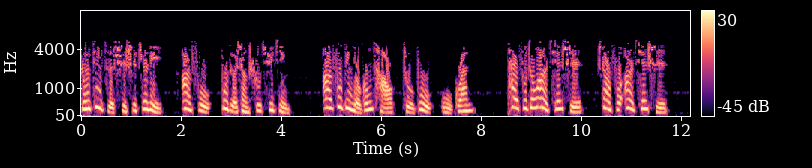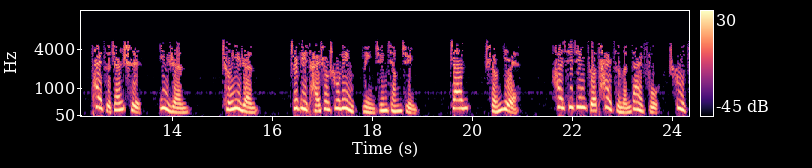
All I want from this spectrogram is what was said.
如弟子世师之礼。二父不得上书趋敬。二父并有功曹、主簿、武官。太傅中二千石，少傅二千石。太子詹事一人，成一人，执笔台上书令、领军将军。詹省也。汉西京则太子门大夫庶子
